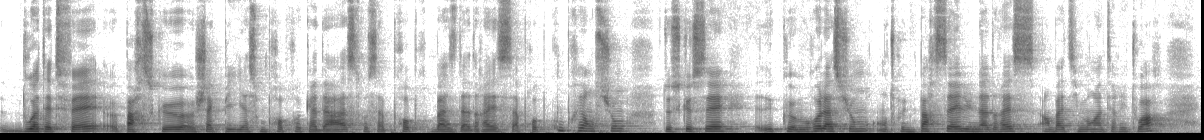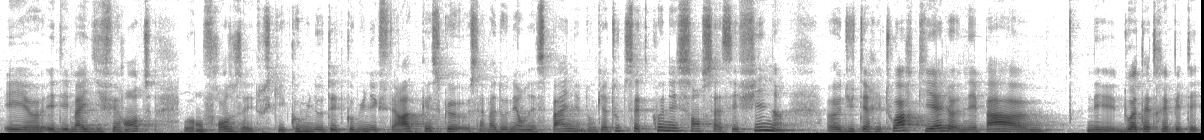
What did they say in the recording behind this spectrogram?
doit être fait euh, parce que euh, chaque pays a son propre cadastre, sa propre base d'adresse, sa propre compréhension de ce que c'est euh, comme relation entre une parcelle, une adresse, un bâtiment, un territoire et, des mailles différentes. En France, vous avez tout ce qui est communauté de communes, etc. Qu'est-ce que ça va donner en Espagne? Donc il y a toute cette connaissance assez fine du territoire qui, elle, n'est pas doit être répété.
